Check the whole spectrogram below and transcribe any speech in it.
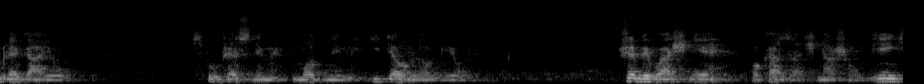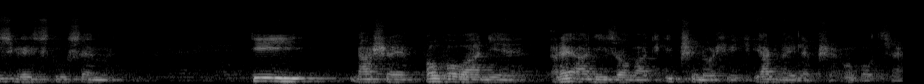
ulegają współczesnym, modnym ideologiom, żeby właśnie pokazać naszą więź z Chrystusem i nasze powołanie realizować i przynosić jak najlepsze owoce.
